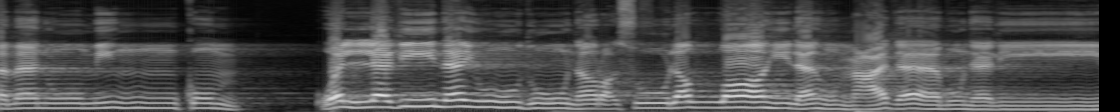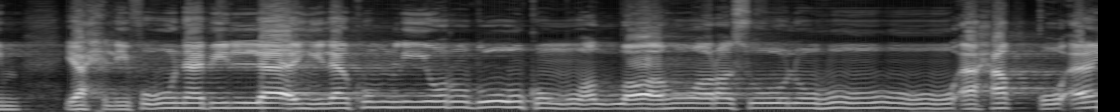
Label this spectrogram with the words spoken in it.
آمنوا منكم والذين يودون رسول الله لهم عذاب أليم. يحلفون بالله لكم ليرضوكم والله ورسوله أحق أن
